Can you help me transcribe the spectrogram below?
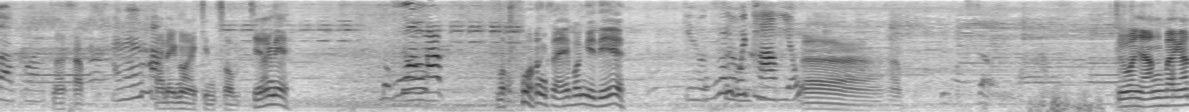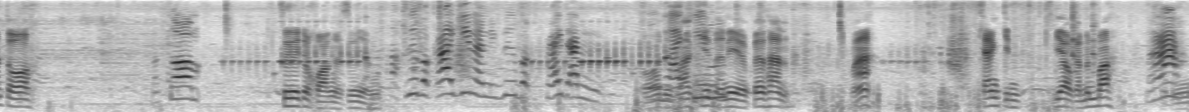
หลักก่อนนะครับอันนั้นให้เด็กหน่อยกินสมจริงยังนี่บกม่วงครับมะม่วงใส่เบิ่งดีดีกินบกม่วงก๋วยเตี๋ยวๆอ่าครับชื่อว่าหยังรายงานตัวบักส้มซื้อเจ้าของน่ะซื้อหยังซื้อบักไก่กินอันนี้ซื้อบักไก่ดันอ๋อเดี๋ยวพาคิดอันนี้เพื่อนท่านมาแข่งกินเบี้ยวกันนั่นบ่มาโอ้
